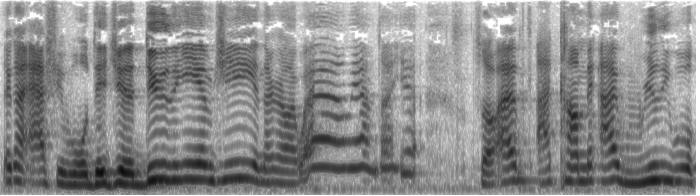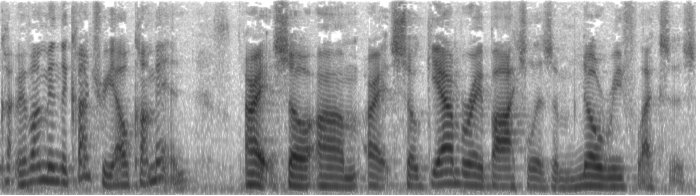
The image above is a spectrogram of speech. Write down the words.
they're going to ask you, well, did you do the EMG? And they're going to like, well, we haven't done it yet. So I, I come. In, I really will come. If I'm in the country, I'll come in. All right. So um, all right. So Guillain-Barré botulism, no reflexes.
